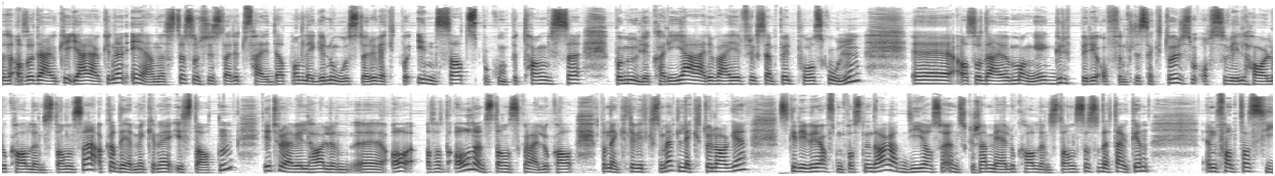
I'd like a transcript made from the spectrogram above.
altså er ikke, jeg er jo ikke den eneste som syns det er rettferdig at man legger noe større vekt på innsats, på kompetanse, på mulige karriereveier f.eks. på skolen. Altså Det er jo mange grupper i offentlig sektor som også vil ha lokal lønnsdannelse. Akademikerne i staten de tror jeg vil ha lønn, eh, altså at all lønnsdannelse skal være lokal på den enkelte virksomhet. Lektorlaget skriver i Aftenposten i dag at de også ønsker seg mer lokal lønnsdannelse. Så dette er jo ikke en en fantasi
